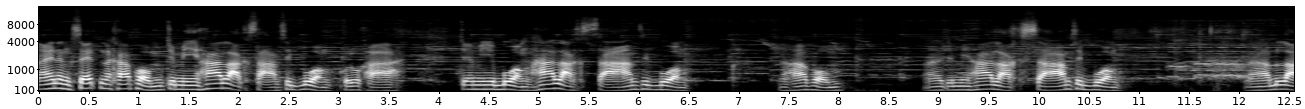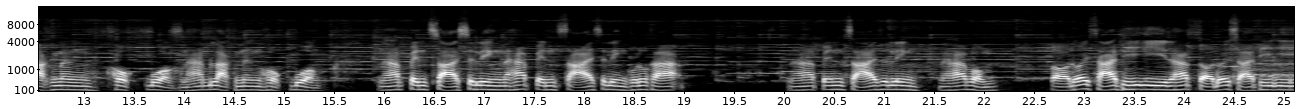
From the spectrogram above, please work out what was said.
ในหนึ่งเซตนะครับผมจะมี 5 หลัก 30 บ่วงคุณลูกค้า จะมีบ่วง 5 หลัก 30 บ่วงนะครับผมจะมี 5 หลัก 30 บ่วงนะครับหลัก 1 6 บ่วงนะครับหลัก 1 6 บ่วงนะครับเป็นสายสลิงนะครับเป็นสายสลิงคุณลูกค้านะครับเป็นสายสลิงนะครับผมต่อด้วยสาย PE นะครับต่อด้วยสาย PE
